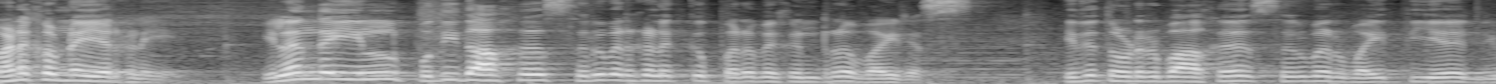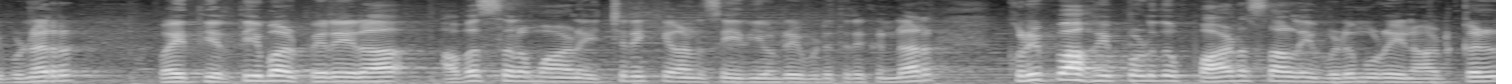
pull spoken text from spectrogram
வணக்கம் நேயர்களே. இலங்கையில் புதிதாக சிறுவர்களுக்கு பரவுகின்ற வைரஸ். இது தொடர்பாக சிறுவர் வைத்திய நிபுணர் வைத்தியர் தீபால் பெரேரா அவசரமான எச்சரிக்கையான செய்தி ஒன்றை விடுத்திருக்கின்றார். குறிப்பாக இப்பொழுது பாடசாலை விடுமுறை நாட்கள்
